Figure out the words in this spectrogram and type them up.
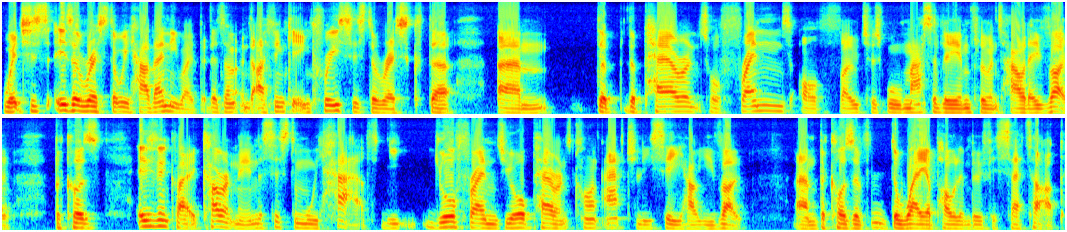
which is, is a risk that we have anyway. But there's a, I think it increases the risk that um, the the parents or friends of voters will massively influence how they vote because if you think about it, currently in the system we have, your friends, your parents can't actually see how you vote. Um, because of the way a polling booth is set up,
